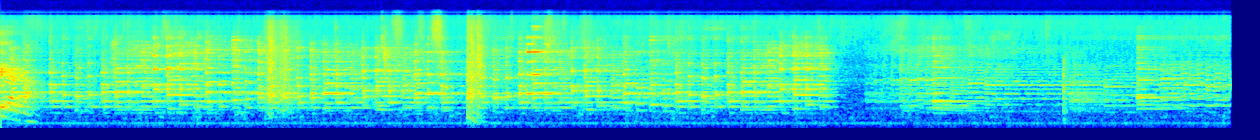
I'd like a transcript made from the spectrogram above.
ಬೇಡ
